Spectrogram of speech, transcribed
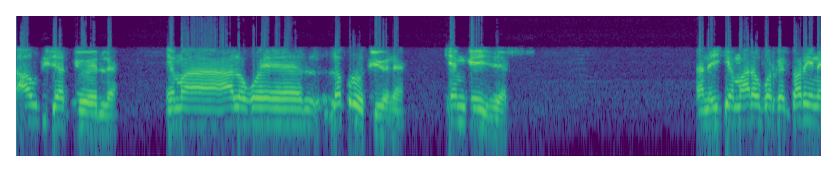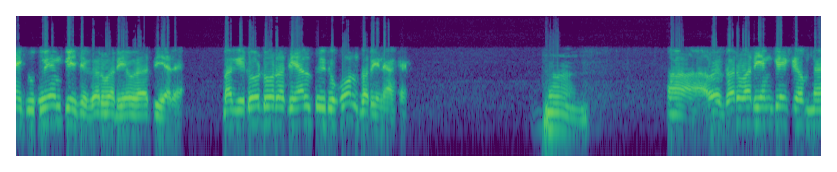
આવતી જતી હોય એટલે. એમાં આ લોકોએ લકરું થયું ને એમ કહે છે. અને એ કે મારા ઉપર કંઈક કરી નાખ્યું તું એમ કહે છે ઘરવાળી હવે અત્યારે. બાકી દોઢ વર્ષથી હાલતું હતું ફોન કોણ કરી નાખે? હા હવે ઘરવાળી એમ કે અમને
